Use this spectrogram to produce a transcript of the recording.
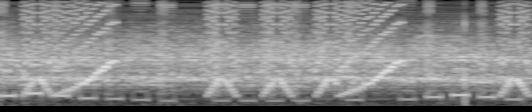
wish I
